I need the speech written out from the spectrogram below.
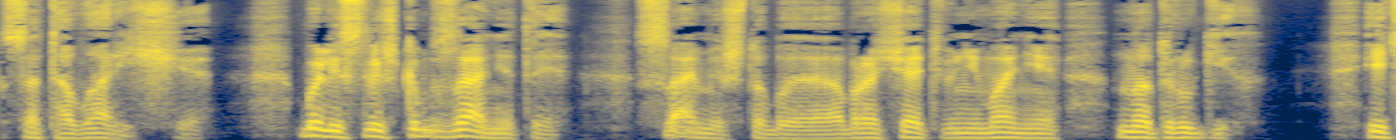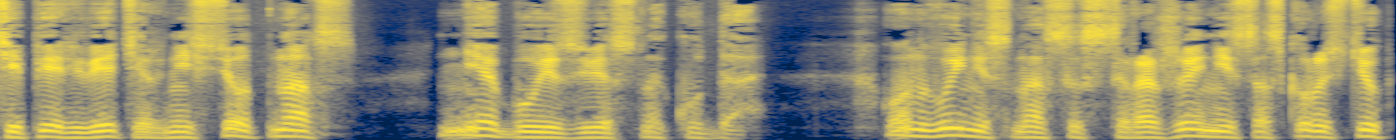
сотоварищи, были слишком заняты сами, чтобы обращать внимание на других. И теперь ветер несет нас небу известно куда. Он вынес нас из сражений со скоростью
